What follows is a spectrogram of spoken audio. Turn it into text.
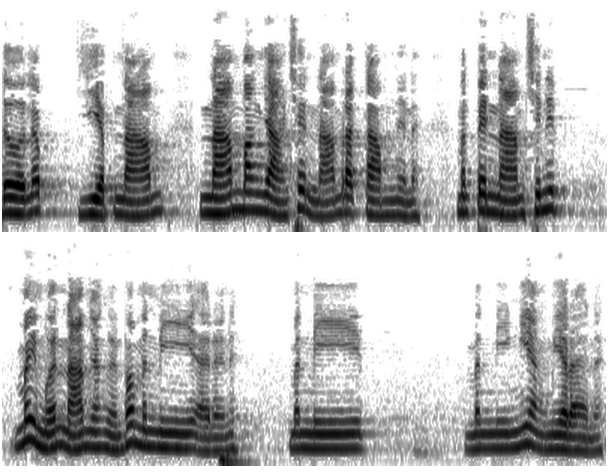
เดินแล้วเหยียบน้ำน้ำบางอย่าง เช่น น้ำระกำเนี่ยนะมันเป็นน้ำชนิดไม่เหมือนน้ำอย่างอื่นเพราะมันมีอะไรนะมันมีมันมีเงี้ยงมีอะไรนะ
